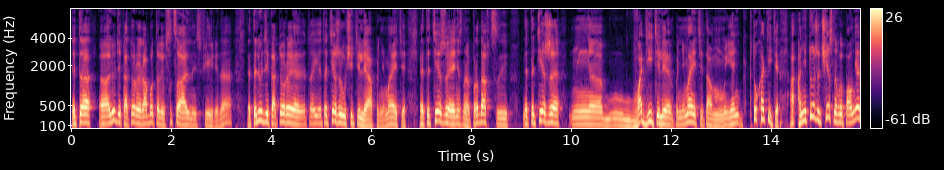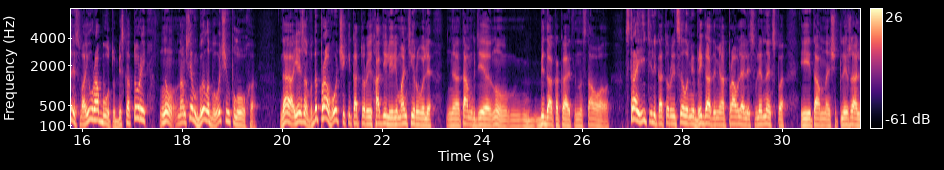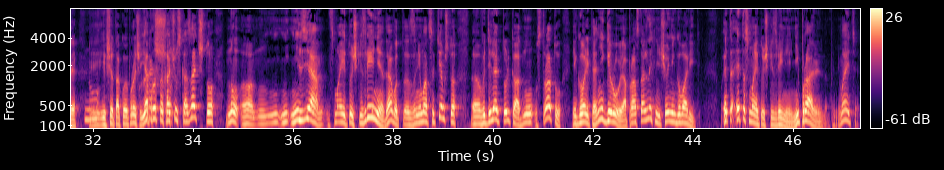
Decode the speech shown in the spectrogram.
Это э, люди, которые работали в социальной сфере, да. Это люди, которые, это, это те же учителя, понимаете. Это те же, я не знаю, продавцы. Это те же э, водители, понимаете, там, я, кто хотите. А, они тоже честно выполняли свою работу, без которой, ну, нам всем было бы очень плохо. Да, я не знаю, водопроводчики, которые ходили, ремонтировали э, там, где, ну, беда какая-то наставала строители, которые целыми бригадами отправлялись в Ленэкспо и там, значит, лежали ну, и, и все такое прочее. Хорошо. Я просто хочу сказать, что, ну, э, нельзя, с моей точки зрения, да, вот заниматься тем, что э, выделять только одну страту и говорить, они герои, а про остальных ничего не говорить. Это, это с моей точки зрения неправильно, понимаете?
